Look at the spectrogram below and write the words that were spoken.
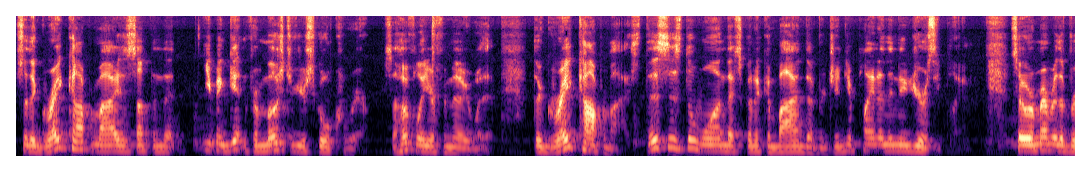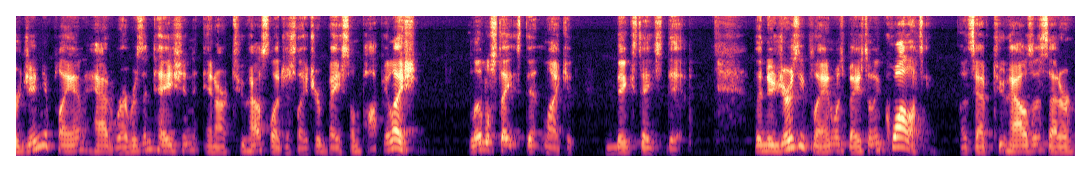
So, the Great Compromise is something that you've been getting for most of your school career. So, hopefully, you're familiar with it. The Great Compromise. This is the one that's going to combine the Virginia Plan and the New Jersey Plan. So, remember, the Virginia Plan had representation in our two house legislature based on population. Little states didn't like it, big states did. The New Jersey Plan was based on equality. Let's have two houses that are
